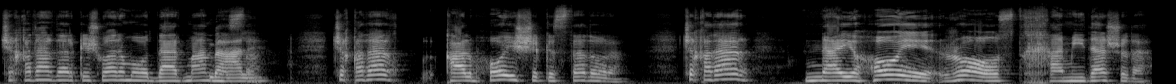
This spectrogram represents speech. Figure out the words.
چقدر در کشور ما دردمند بله. هستن. چقدر قلب های شکسته دارن. چقدر نیهای راست خمیده شده.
